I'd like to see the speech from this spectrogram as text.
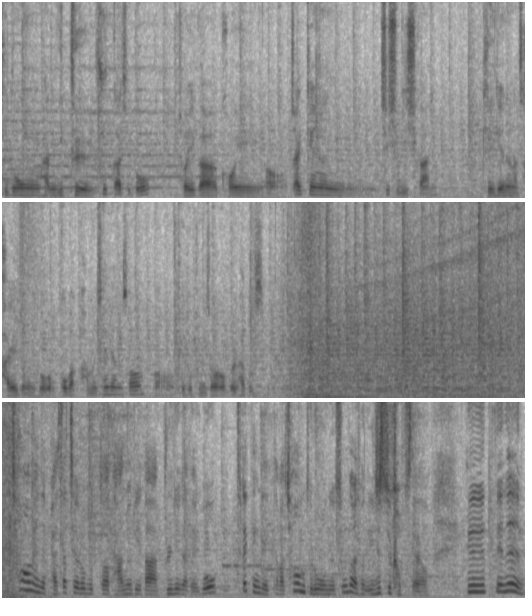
기동 한 이틀 후까지도 저희가 거의 어, 짧게는 72시간, 길게는 한 4일 정도 꼬박 밤을 새면서 어, 궤도 분석을 하고 있습니다. 처음에 이제 발사체로부터 다누리가 분리가 되고 tracking 데이터가 처음 들어오는 순간을 저는 잊을 수가 없어요. 그때는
